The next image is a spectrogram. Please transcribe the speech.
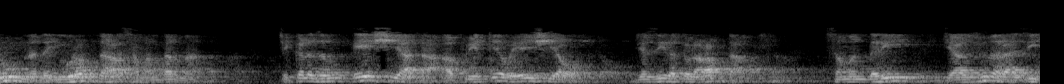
روم نه د یورپ دا سمندر نه چې کله زم ایشیا ته افریقیا او ایشیا او جزیره العرب ته سمندري جازونه راځي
